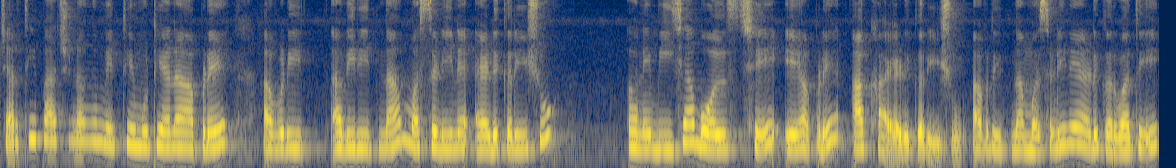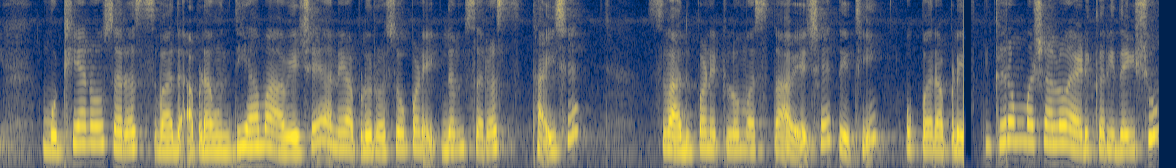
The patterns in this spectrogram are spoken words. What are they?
ચારથી પાંચ નંગ મેથી મૂઠિયાના આપણે આવડી, આવી રીતના મસળીને એડ કરીશું. અને બીજા બોલ્સ છે એ આપણે આખા એડ કરીશું. આવી રીતના મસળીને એડ કરવાથી મૂઠિયાનો સરસ સ્વાદ આપણા ઊંધિયામાં આવે છે અને આપણો રસો પણ એકદમ સરસ થાય છે. સ્વાદ પણ એટલો મસ્ત આવે છે. તેથી ઉપર આપણે ગરમ મસાલો એડ કરી દઈશું.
